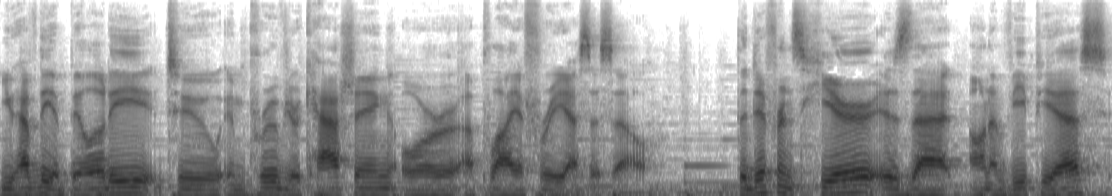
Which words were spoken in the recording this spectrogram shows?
you have the ability to improve your caching or apply a free SSL. The difference here is that on a VPS,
